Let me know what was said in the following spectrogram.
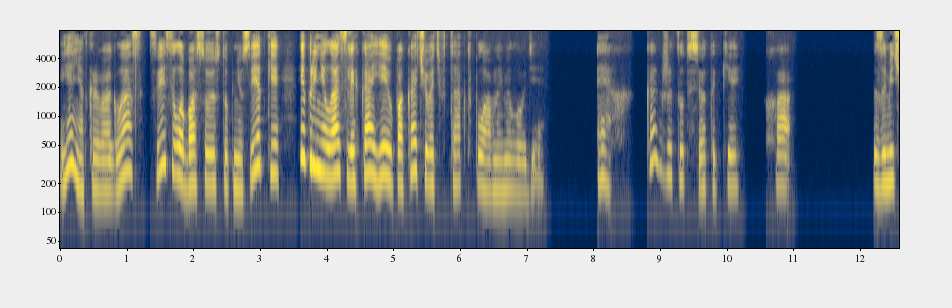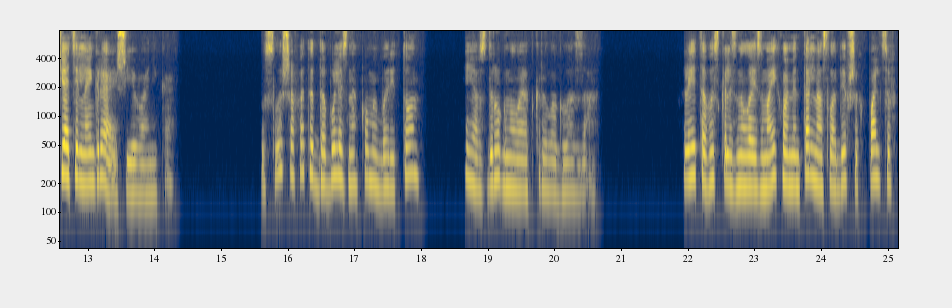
Я, не открывая глаз, свесила босую ступню с ветки и принялась слегка ею покачивать в такт плавной мелодии. Эх, как же тут все-таки ха... Замечательно играешь, Еваника. Услышав этот до боли знакомый баритон, я вздрогнула и открыла глаза. Флейта выскользнула из моих моментально ослабевших пальцев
